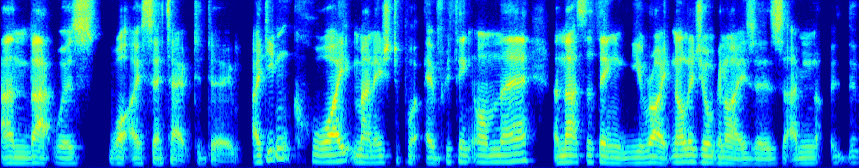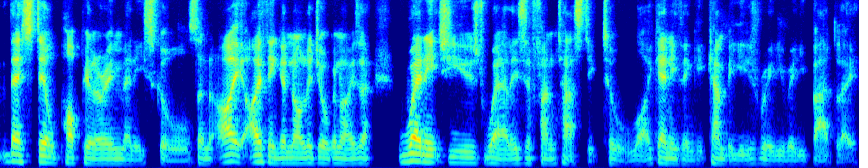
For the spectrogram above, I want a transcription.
And that was what I set out to do. I didn't quite manage to put everything on there, and that's the thing. You're right. Knowledge organizers, I'm, they're still popular in many schools, and I, I think a knowledge organizer, when it's used well, is a fantastic tool. Like anything, it can be used really, really badly.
